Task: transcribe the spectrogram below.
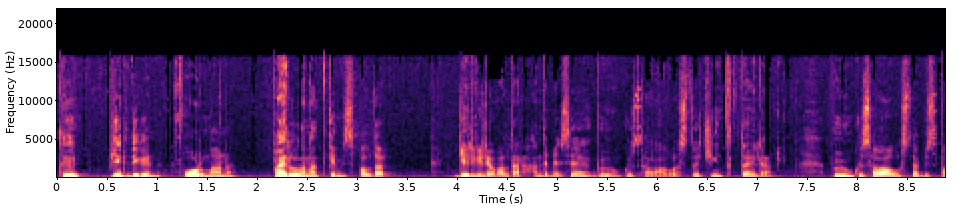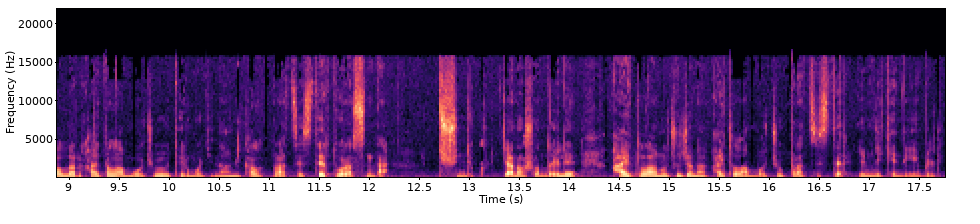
т бир деген формуланы пайдаланат экенбиз балдар. Келгиле балдар анда эмесе бүгүнкү сабагыбызды жыйынтыктайлы. Бүгүнкү сабагыбызда биз балдар кайталанбоочу термодинамикалык процесстер туурасында түшүндүк жана ошондой эле кайталануучу жана кайталанбоочу процесстер эмне экендигин билдик.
